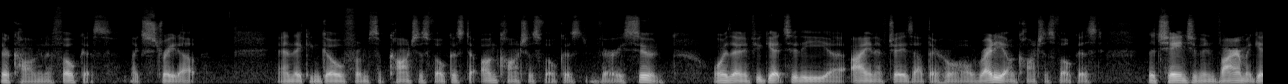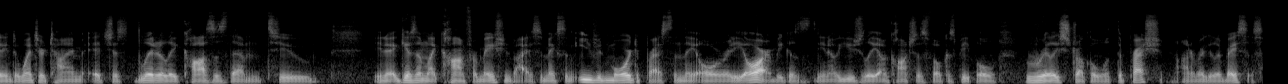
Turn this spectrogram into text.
their cognitive focus, like straight up. And they can go from subconscious focus to unconscious focus very soon. Or then if you get to the uh, INFJs out there who are already unconscious focused, the change of environment getting to wintertime, it just literally causes them to, you know, it gives them like confirmation bias. It makes them even more depressed than they already are because, you know, usually unconscious focused people really struggle with depression on a regular basis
